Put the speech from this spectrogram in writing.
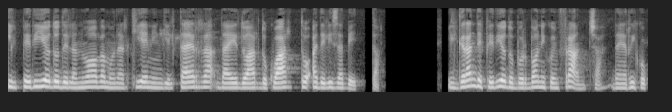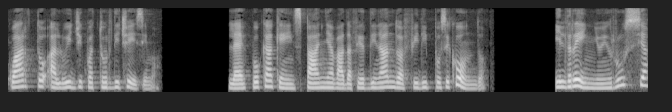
Il periodo della nuova monarchia in Inghilterra da Edoardo IV ad Elisabetta. Il grande periodo borbonico in Francia da Enrico IV a Luigi XIV. L'epoca che in Spagna va da Ferdinando a Filippo II. Il regno in Russia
